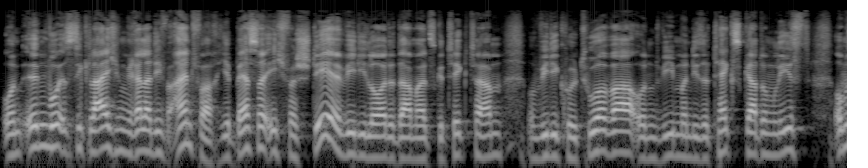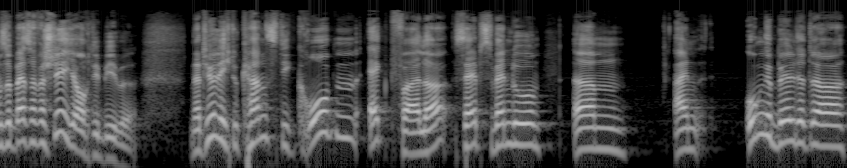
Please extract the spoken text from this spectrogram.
Und irgendwo ist die Gleichung relativ einfach. Je besser ich verstehe, wie die Leute damals getickt haben und wie die Kultur war und wie man diese Textgattung liest, umso besser verstehe ich auch die Bibel. Natürlich, du kannst die groben Eckpfeiler, selbst wenn du ähm, ein ungebildeter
